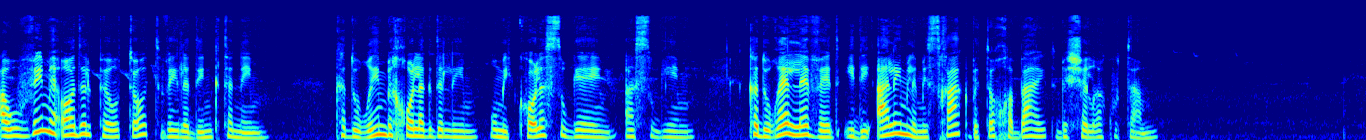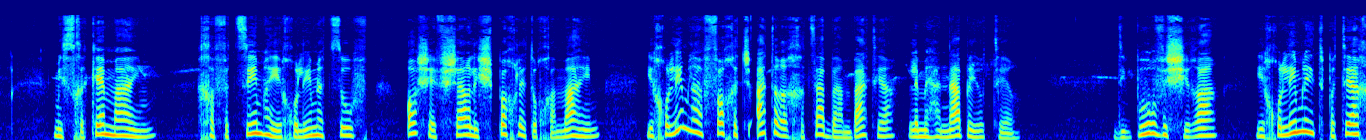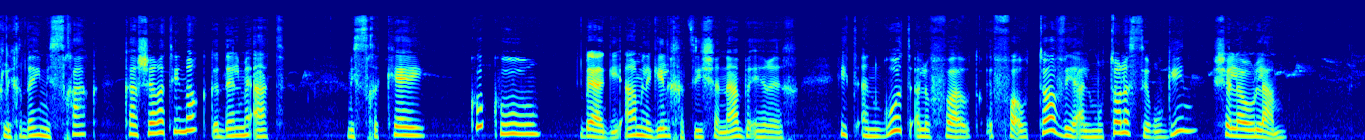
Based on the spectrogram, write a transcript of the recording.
אהובים מאוד על פעוטות וילדים קטנים. כדורים בכל הגדלים ומכל הסוגים, הסוגים. כדורי לבד אידיאליים למשחק בתוך הבית בשל רכותם. משחקי מים, חפצים היכולים לצוף או שאפשר לשפוך לתוכם מים, יכולים להפוך את שעת הרחצה באמבטיה למהנה ביותר. דיבור ושירה יכולים להתפתח לכדי משחק כאשר התינוק גדל מעט. משחקי קוקו בהגיעם לגיל חצי שנה בערך, התענגות על הופעותו והיעלמותו לסירוגין של העולם.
